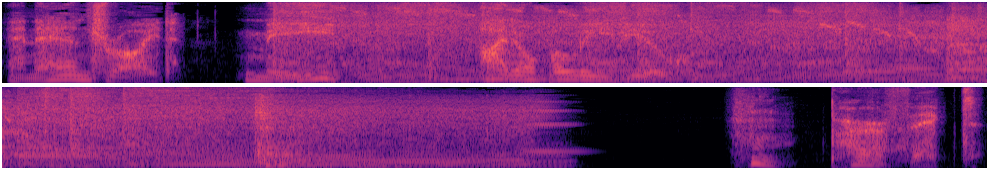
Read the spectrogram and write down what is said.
An android? Me? I don't believe you. Hmm, perfect.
